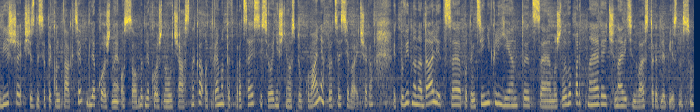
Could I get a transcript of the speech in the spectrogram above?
Більше 60 контактів для кожної особи, для кожного учасника отримати в процесі сьогоднішнього спілкування, в процесі вечора. Відповідно, надалі це потенційні клієнти, це можливо партнери чи навіть інвестори для бізнесу.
